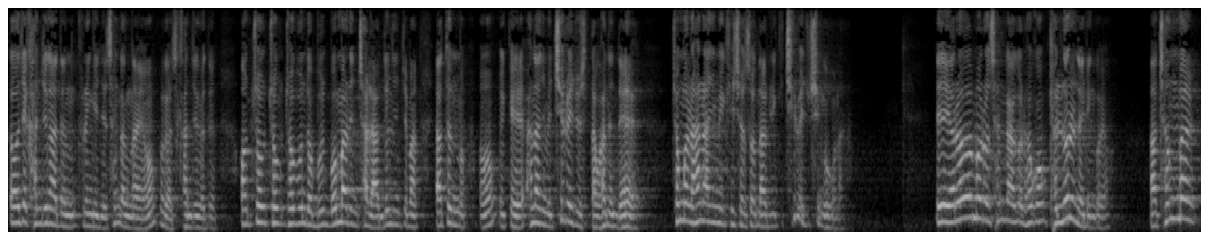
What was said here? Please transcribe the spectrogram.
또 어제 간증하던 그런 게 이제 생각나요. 그래서 간증하던 어, 저, 저, 저분도 뭔 말인지 잘 안 들리지만, 여하튼, 뭐, 어, 이렇게 하나님이 치료해 주셨다고 하는데, 정말 하나님이 계셔서 나를 이렇게 치료해 주신 거구나. 예, 여러모로 생각을 하고 결론을 내린 거예요. 아, 정말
